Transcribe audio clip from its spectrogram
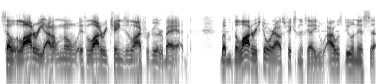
so the lottery, I don't know if the lottery changes life for good or bad. But the lottery story I was fixing to tell you, I was doing this. Uh,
